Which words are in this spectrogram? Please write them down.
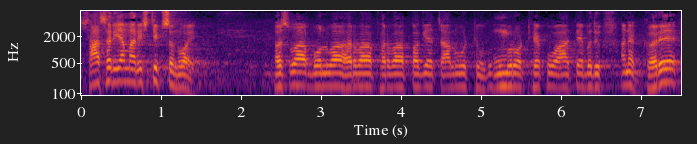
સાસરિયામાં રિસ્ટ્રિક્શન હોય. હસવા, બોલવા, હરવા, ફરવા, પગે ચાલવું ઉમરો, ઠેકવો, આ તે બધું. અને ઘરે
